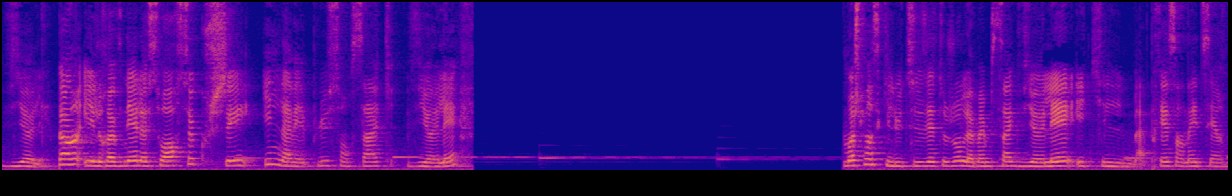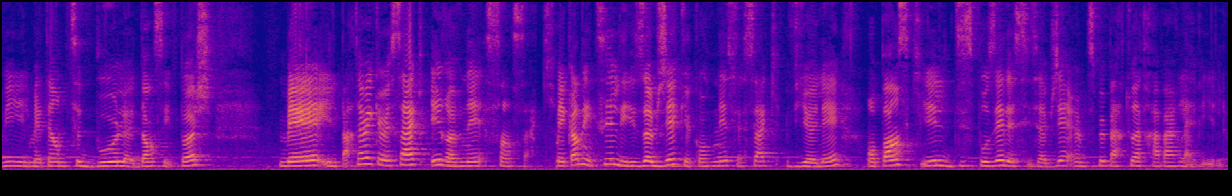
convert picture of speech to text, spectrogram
violet. Quand il revenait le soir se coucher, il n'avait plus son sac violet. Moi, je pense qu'il utilisait toujours le même sac violet et qu'il, après s'en être servi, il mettait en petite boule dans ses poches mais il partait avec un sac et revenait sans sac. Mais qu'en est-il des objets que contenait ce sac violet? On pense qu'il disposait de ces objets un petit peu partout à travers la ville.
